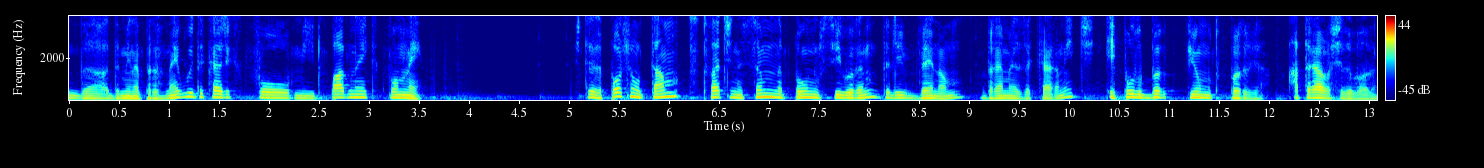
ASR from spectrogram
да, да мина през него и да кажа какво ми допадне и какво не. Ще започна от там с това, че не съм напълно сигурен дали Веном, време е за Карнич, е по-добър филм от първия а трябваше да бъде.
